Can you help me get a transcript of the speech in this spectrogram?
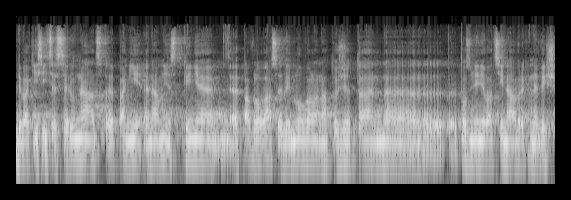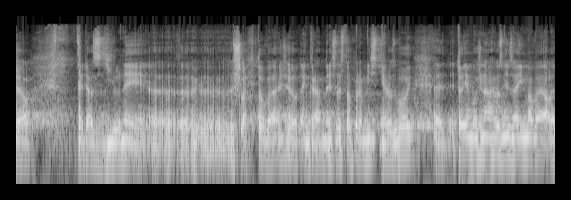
2017 paní náměstkyně Pavlová se vymlouvala na to, že ten eh, pozměňovací návrh nevyšel teda z dílny eh, eh, šlechtové, že jo, tenkrát ministerstvo pro místní rozvoj. To je možná hrozně zajímavé, ale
